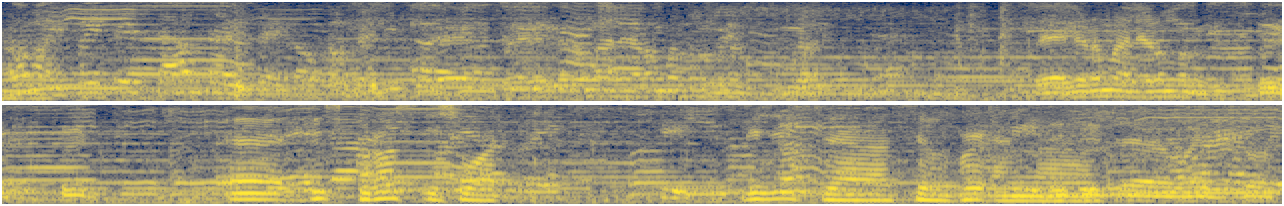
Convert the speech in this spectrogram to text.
No, my This is outside Vega. Okay. Vega, Malayalam, speed, speed. good. Uh, this cross is what? This is uh, silver and uh, this is uh, uh white gold.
